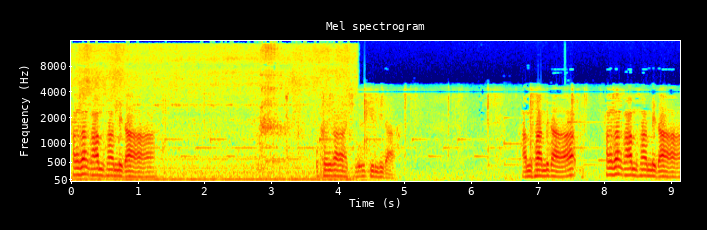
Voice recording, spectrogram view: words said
항상 감사합니다. 건강하시길 빕니다. 감사합니다. 항상 감사합니다.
